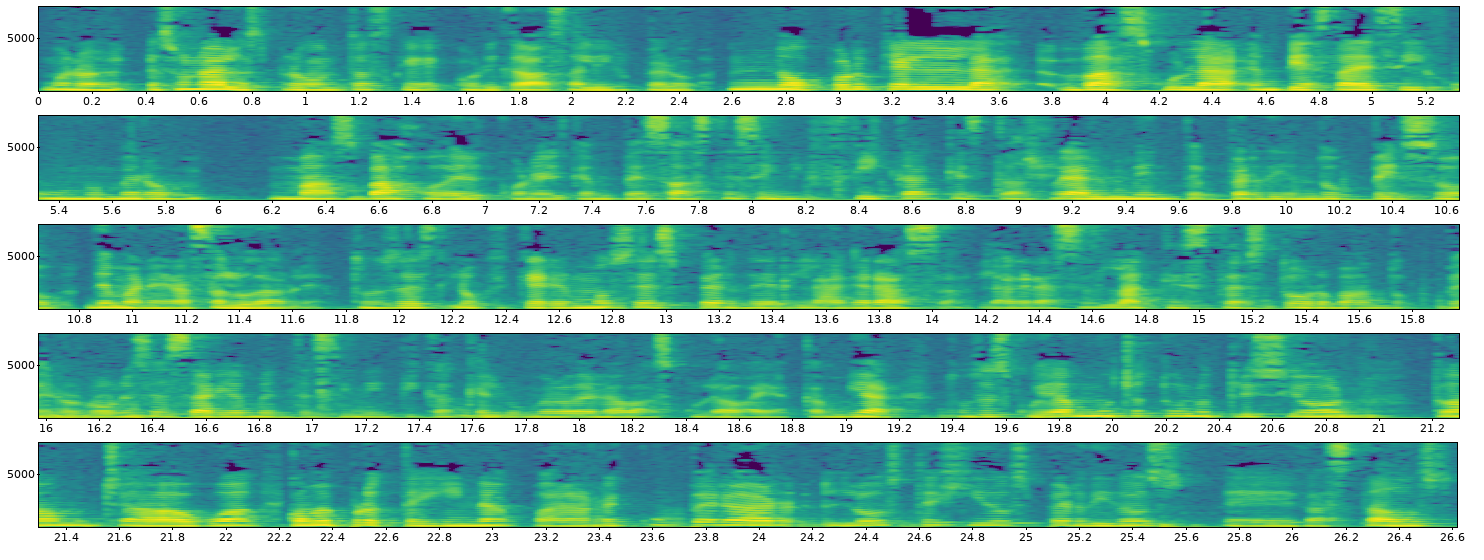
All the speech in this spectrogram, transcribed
bueno, es una de las preguntas que ahorita va a salir, pero no porque la báscula empieza a decir un número más bajo del con el que empezaste significa que estás realmente perdiendo peso de manera saludable. Entonces, lo que queremos es perder la grasa. La grasa es la que está estorbando, pero no necesariamente significa que el número de la báscula vaya a cambiar. Entonces, cuida mucho tu nutrición, toma mucha agua, come proteína para recuperar los tejidos perdidos, eh, gastados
